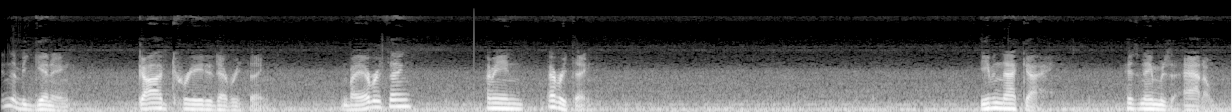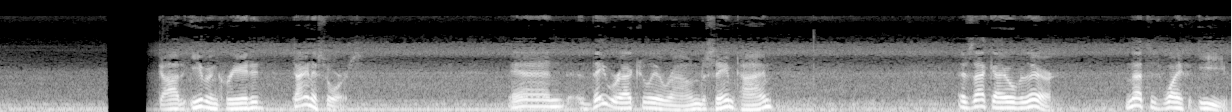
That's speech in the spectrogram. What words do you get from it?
In the beginning, God created everything. And by everything, I mean everything. Even that guy. His name was Adam. God even created dinosaurs. And they were actually around the same time as that guy over there. And that's his wife Eve.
